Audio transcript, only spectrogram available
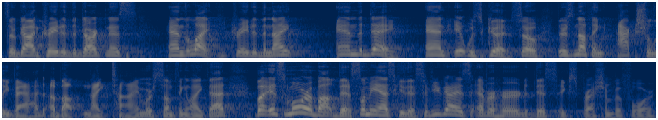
So God created the darkness and the light. He created the night and the day, and it was good. So there's nothing actually bad about nighttime or something like that. But it's more about this. Let me ask you this Have you guys ever heard this expression before?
